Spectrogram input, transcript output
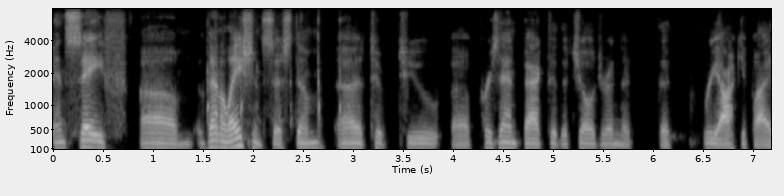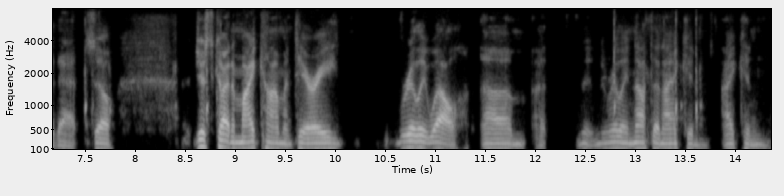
and safe um, ventilation system uh, to to uh, present back to the children that that reoccupy that. So just kind of my commentary really well. Um, uh, really nothing I can, I can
